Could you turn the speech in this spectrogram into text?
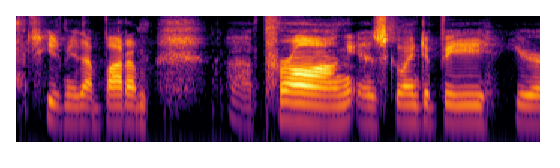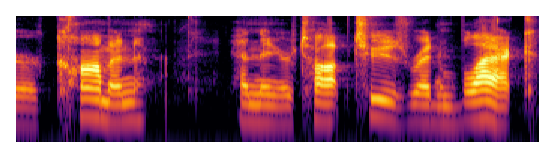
excuse me, that bottom uh, prong is going to be your common and then your top two is red and black.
